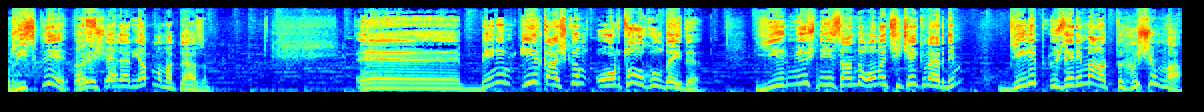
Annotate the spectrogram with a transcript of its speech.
Riskli öyle Riskli. şeyler yapmamak lazım. Ee, benim ilk aşkım ortaokuldaydı. 23 Nisan'da ona çiçek verdim. Gelip üzerime attı hışımla.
